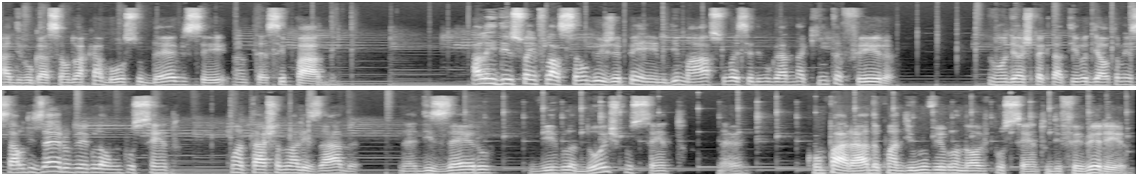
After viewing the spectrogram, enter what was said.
a divulgação do arcabouço deve ser antecipada. Além disso, a inflação do IGPM de março vai ser divulgada na quinta-feira, onde há a expectativa de alta mensal de 0,1%, com a taxa anualizada né, de 0,2%, né, comparada com a de 1,9% de fevereiro.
